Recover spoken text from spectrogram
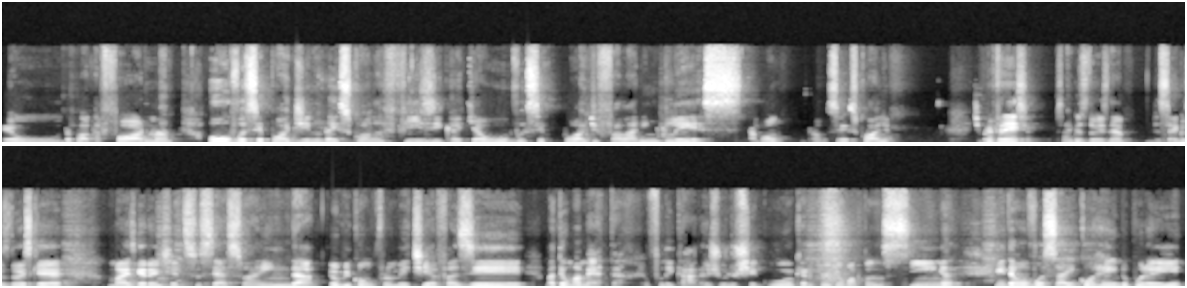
é o da plataforma. Ou você pode ir no da escola física, que é o Você Pode Falar Inglês, tá bom? Então você escolhe. De preferência, segue os dois, né? Segue os dois, que é mais garantia de sucesso ainda. Eu me comprometi a fazer, bater uma meta. Eu falei, cara, julho chegou, eu quero perder uma pancinha, então eu vou sair correndo por aí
